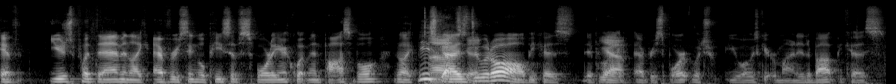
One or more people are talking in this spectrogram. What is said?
if you just put them in like every single piece of sporting equipment possible, they're like these Oh, guys do it all because they play Yeah. every sport, which you always get reminded about because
